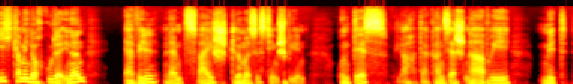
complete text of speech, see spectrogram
Ich kann mich noch gut erinnern, er will mit einem Zwei-Stürmer-System spielen. Und das, ja, da kann Serge Gnabry mit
